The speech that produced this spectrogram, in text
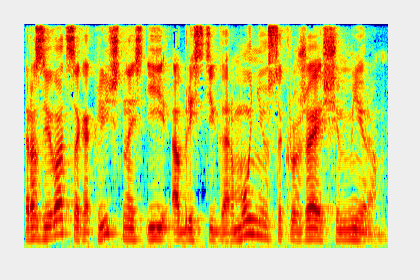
развиваться как личность и обрести гармонию с окружающим миром.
